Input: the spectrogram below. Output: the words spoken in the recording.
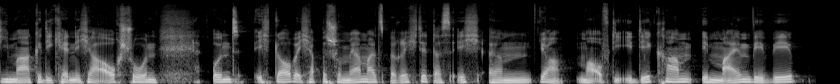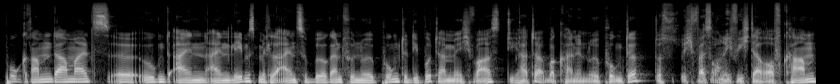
die Marke, die kenne ich ja auch schon. Und ich glaube, ich habe es schon mehrmals berichtet, dass ich ähm, ja mal auf die Idee kam, in meinem WW Programm damals äh, irgendein ein Lebensmittel einzubürgern für null Punkte. Die Buttermilch war es, die hatte aber keine null Punkte. Das, ich weiß auch nicht, wie ich darauf kam.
